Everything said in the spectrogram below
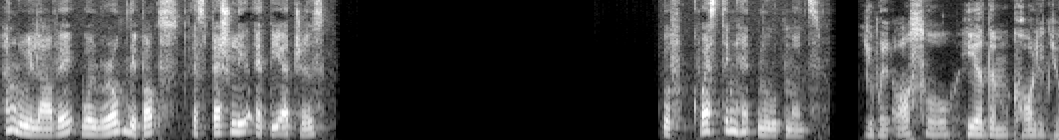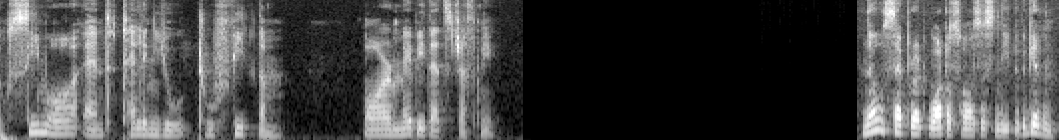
Hungry larvae will roam the box, especially at the edges, with questing head movements. You will also hear them calling you Seymour and telling you to feed them. Or maybe that's just me. No separate water sources need to be given.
